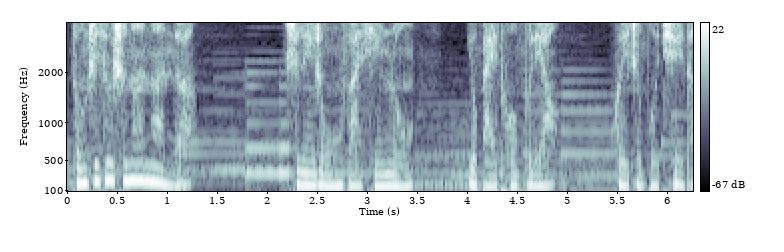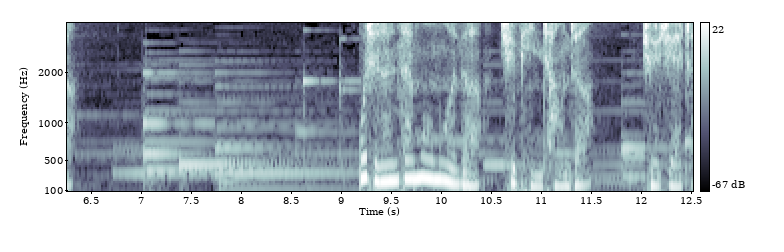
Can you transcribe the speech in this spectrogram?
总之就是乱乱的，是那种无法形容，又摆脱不了，挥之不去的。只能在默默的去品尝着。咀嚼着，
